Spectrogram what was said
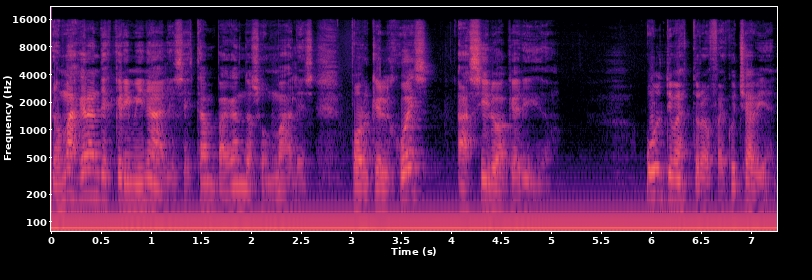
Los más grandes criminales están pagando sus males porque el juez así lo ha querido. Última estrofa, escucha bien.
